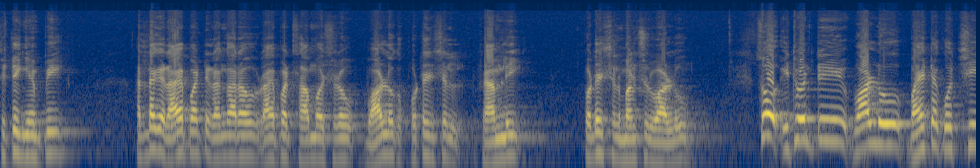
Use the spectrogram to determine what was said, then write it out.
సిట్టింగ్ ఎంపీ అట్లాగే రాయపాటి రంగారావు రాయపాటి సాంబశ్వరరావు వాళ్ళు ఒక పొటెన్షియల్ ఫ్యామిలీ పొటెన్షియల్ మనుషులు వాళ్ళు. సో ఇటువంటి వాళ్ళు బయటకు వచ్చి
